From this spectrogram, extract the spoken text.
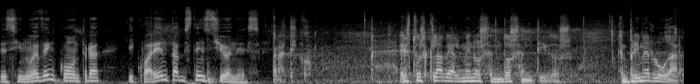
19 en contra y 40 abstenciones. Práctico. Esto es clave al menos en dos sentidos. En primer lugar,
